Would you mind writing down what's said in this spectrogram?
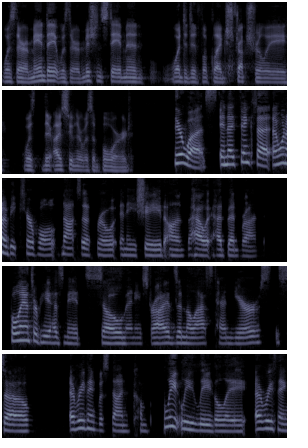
Was there a mandate? Was there a mission statement? What did it look like structurally? Was there I assume there was a board. There was. And I think that I want to be careful not to throw any shade on how it had been run. Philanthropy has made so many strides in the last 10 years. So everything was done completely legally, everything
